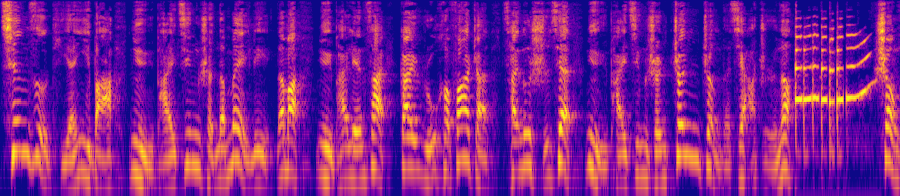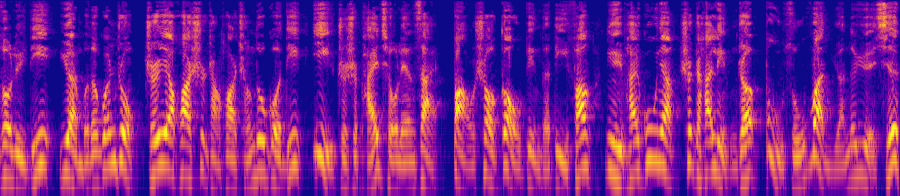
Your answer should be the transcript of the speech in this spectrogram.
亲自体验一把女排精神的魅力。那么，女排联赛该如何发展才能实现女排？精神真正的价值呢？上座率低，怨不得观众；职业化、市场化程度过低，一直是排球联赛饱受诟病的地方。女排姑娘甚至还领着不足万元的月薪。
